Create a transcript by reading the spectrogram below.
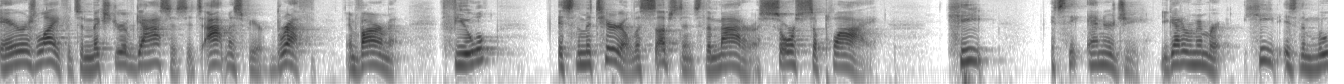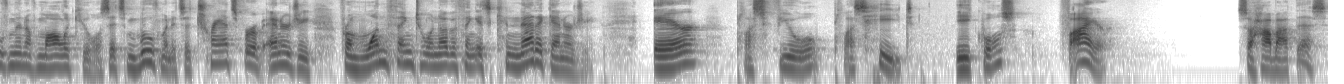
Air is life. It's a mixture of gases, it's atmosphere, breath, environment. Fuel, it's the material, the substance, the matter, a source supply. Heat, it's the energy. You got to remember, heat is the movement of molecules. It's movement, it's a transfer of energy from one thing to another thing. It's kinetic energy. Air plus fuel plus heat equals fire. So, how about this?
